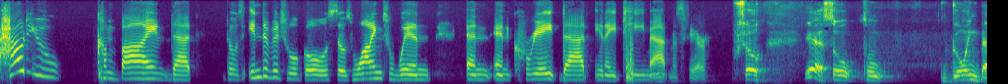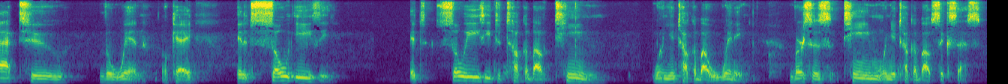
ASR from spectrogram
how do you combine that those individual goals, those wanting to win, and and create that in a team atmosphere? So, yeah. So so going back to the win, okay, it's so easy it's so easy to talk about team when you talk about winning versus team when you talk about success.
